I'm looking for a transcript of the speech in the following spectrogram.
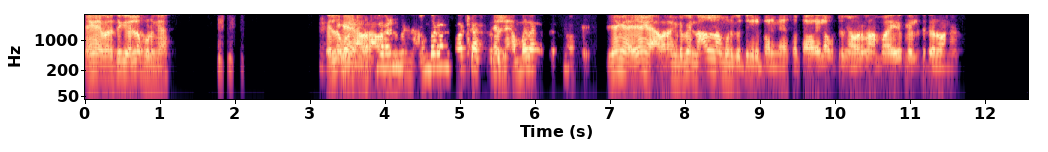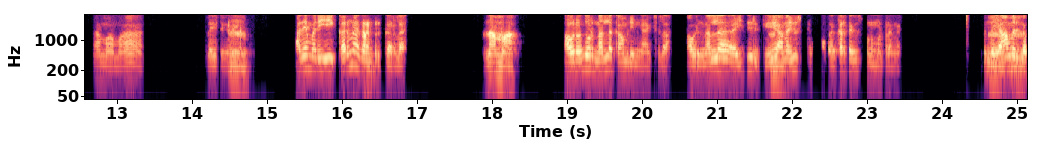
ஏங்க இவரத்துக்கு வெளில போடுங்க. வெளில அவர் அவர் நம்பர் ஒன் பாட்காஸ்ட் பத்தி இல்ல. நம்ம ஏங்க ஏங்க அவர் அங்கிட்டு போய் நாலு நாள் முறுக்கு இருப்பாருங்க சத்த அவரையெல்லாம் விட்டுருங்க அவரெல்லாம் நம்ம இதுக்குள்ள இழுத்துட்டு வருவாங்க. ஆமா ஆமா ரைட்டுங்க அதே மாதிரி கருணாகரன் இருக்கார்ல. ஆமா. அவர் வந்து ஒரு நல்ல காமெடியனுங்க ஆக்சுவலா அவருக்கு நல்ல இது இருக்கு. ஆனா யூஸ் பண்ண மாட்டாங்க. கரெக்டா யூஸ் பண்ண மாட்டாங்க. இந்த யாம இருக்க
